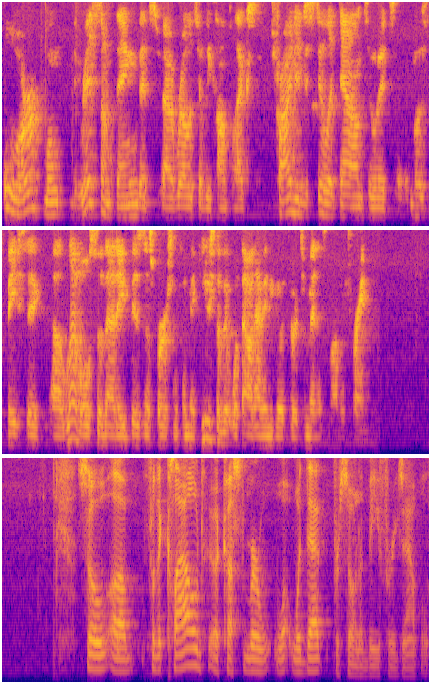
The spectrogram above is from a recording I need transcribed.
Or when there is something that's uh, relatively complex, try to distill it down to its most basic uh, level so that a business person can make use of it without having to go through a tremendous amount of training. So, uh, for the cloud uh, customer, what would that persona be, for example?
